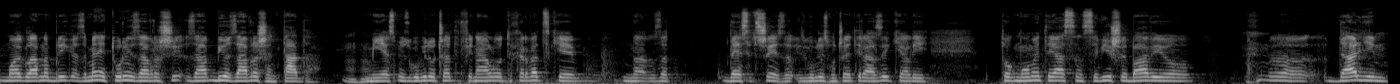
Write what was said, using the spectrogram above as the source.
moja glavna briga, za mene je turnir završi, za, bio završen tada. Uh -huh. Mi jesmo izgubili u četiri finalu od Hrvatske na, za 10-6, izgubili smo četiri razlike, ali tog momenta ja sam se više bavio daljim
